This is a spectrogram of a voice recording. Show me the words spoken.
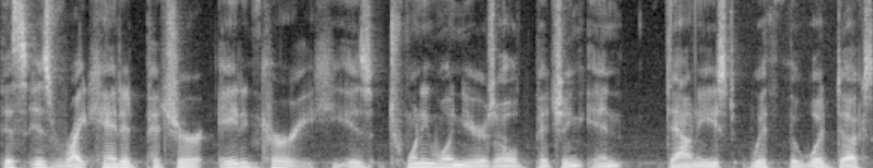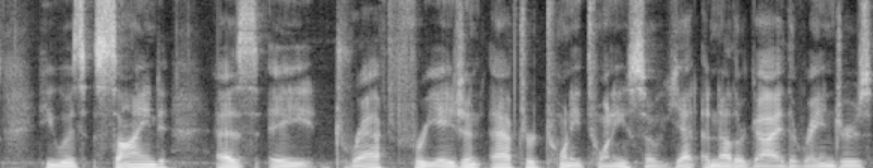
This is right handed pitcher Aidan Curry. He is 21 years old, pitching in down east with the Wood Ducks. He was signed as a draft free agent after 2020, so yet another guy the Rangers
